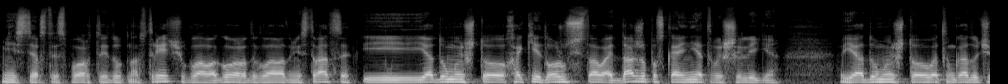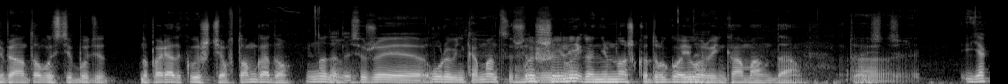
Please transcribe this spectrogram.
Министерства спорта идут навстречу, глава города, глава администрации. И я думаю, что хоккей должен существовать, даже пускай нет высшей лиги. Я думаю, что в этом году чемпионат области будет на порядок выше, чем в том году. Ну да, mm. то есть уже уровень команд совершенно Высшая иной. лига немножко другой да. уровень команд, да. То а, есть... Я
